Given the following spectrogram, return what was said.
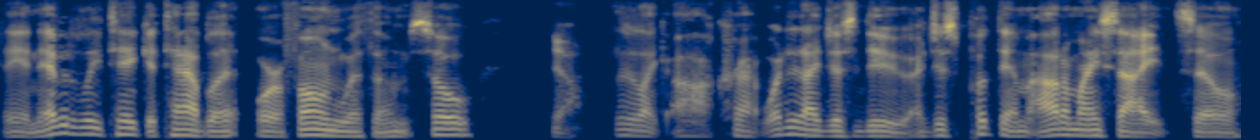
They inevitably take a tablet or a phone with them. So. They're like, oh crap, what did I just do? I just put them out of my sight. So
